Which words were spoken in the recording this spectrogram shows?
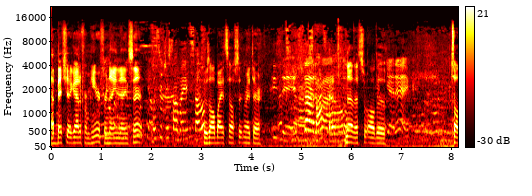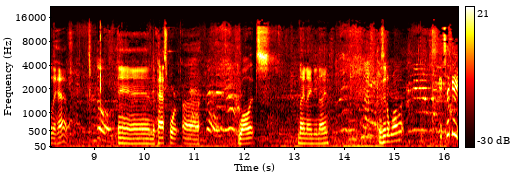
I bet you I got it from here for 99 cent. Was it just all by itself? It was all by itself sitting right there. Spot, No, that's all the. That's all they have. And the passport uh, wallets, 9.99. Is it a wallet? It's like a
